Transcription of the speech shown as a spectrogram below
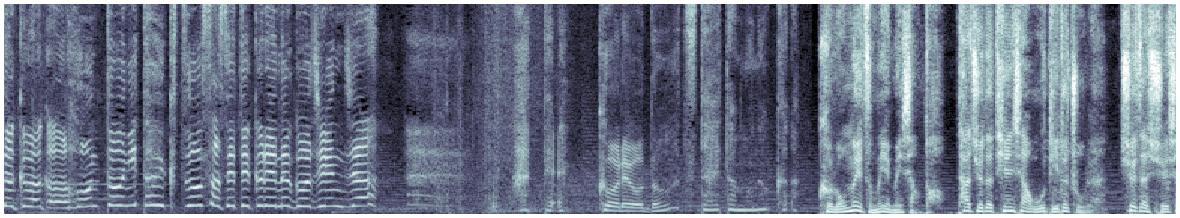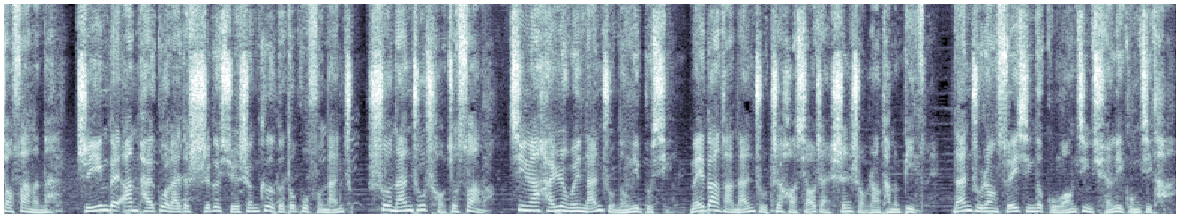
全く若は本当に退屈をさせてくれぬ御仁じゃはて これをどう伝えたものか。可龙妹怎么也没想到，她觉得天下无敌的主人，却在学校犯了难。只因被安排过来的十个学生个个都不服男主，说男主丑就算了，竟然还认为男主能力不行。没办法，男主只好小展身手，让他们闭嘴。男主让随行的古王尽全力攻击他。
